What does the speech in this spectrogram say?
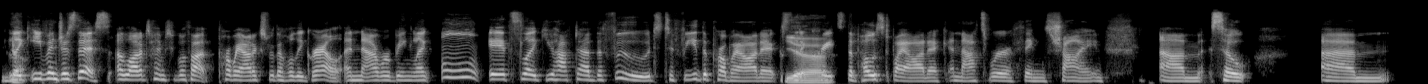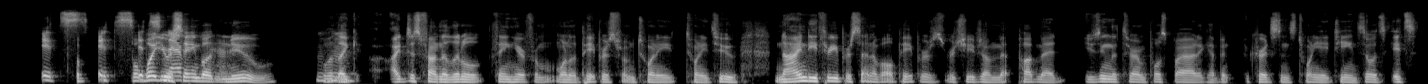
yeah. Like even just this, a lot of times people thought probiotics were the holy grail, and now we're being like, mm, it's like you have to have the food to feed the probiotics. Yeah, that creates the postbiotic, and that's where things shine. Um, so, um, it's but, it's. But it's what you were saying about new, mm-hmm. well, like I just found a little thing here from one of the papers from 2022. 93% of all papers retrieved on PubMed using the term postbiotic have been occurred since 2018 so it's it's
